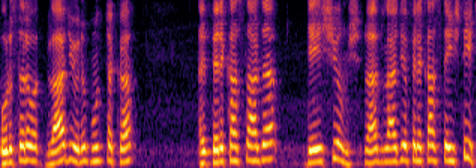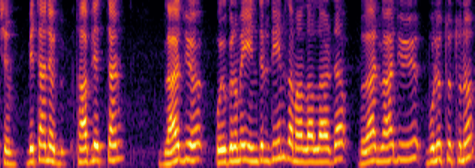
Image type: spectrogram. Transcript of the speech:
Ulusal radyonun mutlaka e, frekanslarda değişiyormuş. Ra- Radyo frekans değiştiği için bir tane tabletten radyo uygulamayı indirdiğim zamanlarda radyoyu bluetooth'unu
